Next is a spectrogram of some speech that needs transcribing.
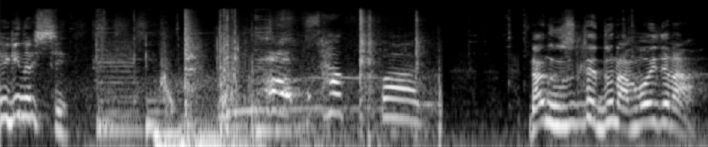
백인호 씨. 사과 난 웃을 때 눈 안 보이잖아.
